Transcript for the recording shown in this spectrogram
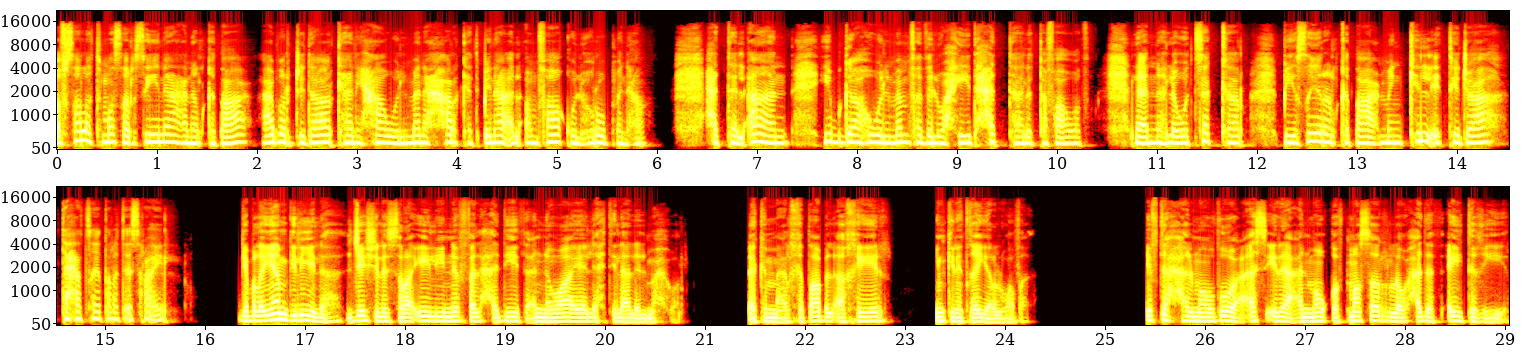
أفصلت مصر سيناء عن القطاع عبر جدار كان يحاول منع حركة بناء الأنفاق والهروب منها. حتى الآن يبقى هو المنفذ الوحيد حتى للتفاوض. لأنه لو تسكر بيصير القطاع من كل اتجاه تحت سيطرة إسرائيل. قبل أيام قليلة الجيش الإسرائيلي نفى الحديث عن نوايا لاحتلال المحور لكن مع الخطاب الأخير يمكن يتغير الوضع. يفتح الموضوع أسئلة عن موقف مصر لو حدث أي تغيير.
